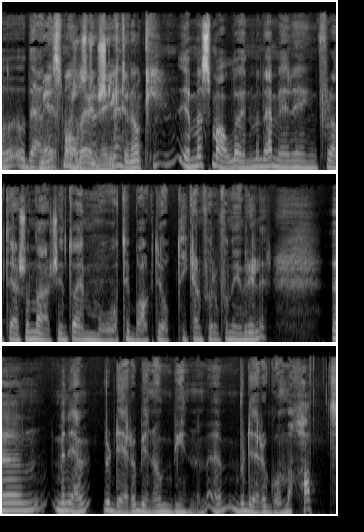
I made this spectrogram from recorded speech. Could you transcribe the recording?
Og, og det Med det smale øyne, riktignok. Ja, med smale øyne, men det er mer fordi jeg er så nærsynt og jeg må tilbake til optikeren for å få nye briller. Eh, Men jeg vurderer å begynne å, begynne med, vurderer å gå med hatt,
